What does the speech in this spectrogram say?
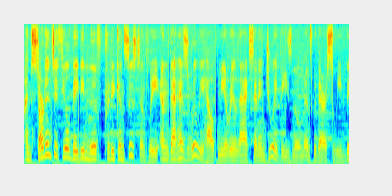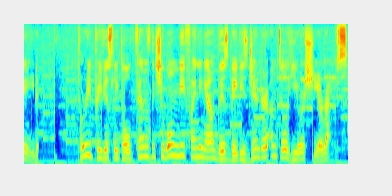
I'm starting to feel baby move pretty consistently and that has really helped me relax and enjoy these moments with our sweet babe. Tori previously told fans that she won't be finding out this baby's gender until he or she arrives.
